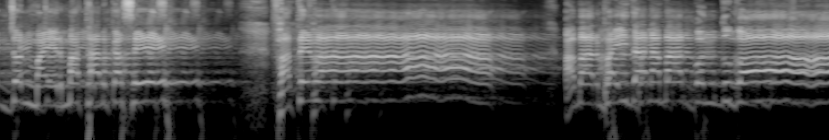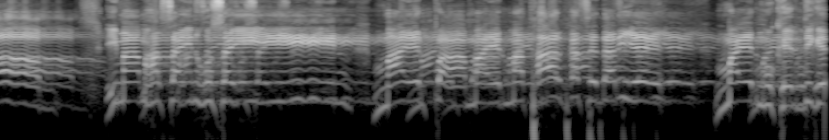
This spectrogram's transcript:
একজন মায়ের মাথার কাছে। ফাতেমা আমার ভাইজান, আমার বন্ধুগণ, ইমাম হাসাইন হুসাইন মায়ের পা মায়ের মাথার কাছে দাঁড়িয়ে মায়ের মুখের দিকে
